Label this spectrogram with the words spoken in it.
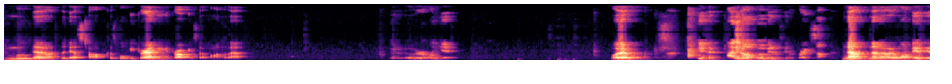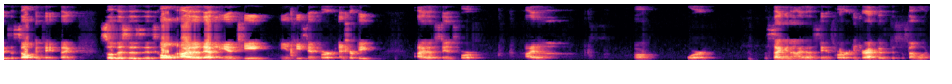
move that onto the desktop because we'll be dragging and dropping stuff onto that. Gonna move it or link it? Whatever. I don't know if moving was gonna break something. No, no, no, it won't. It, it's a self-contained thing. So this is, it's called IDA-ENT. ENT stands for entropy. IDA stands for IDA. Or, or the second IDA stands for interactive disassembler.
